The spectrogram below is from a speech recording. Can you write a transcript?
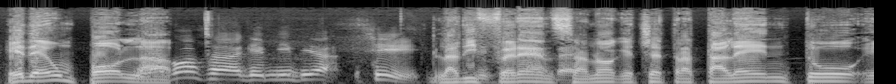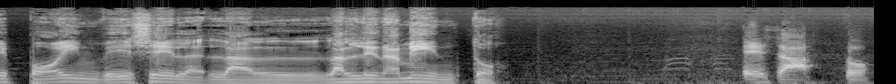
ed è un po' la, piace, sì, la sì, sì, differenza vabbè. no? che c'è tra talento e poi invece la- la- l'allenamento. Esatto.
